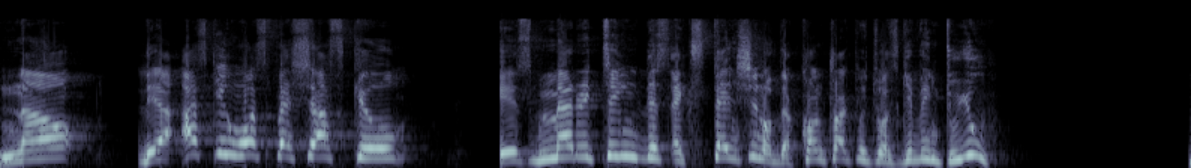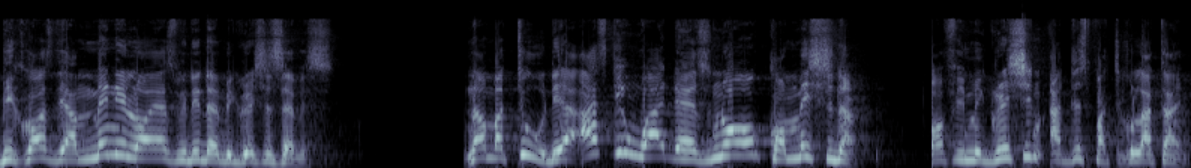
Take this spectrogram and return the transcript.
Now, they are asking what special skill is meriting this extension of the contract which was given to you. Because there are many lawyers within the immigration service. Number two, they are asking why there's no commissioner of immigration at this particular time.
